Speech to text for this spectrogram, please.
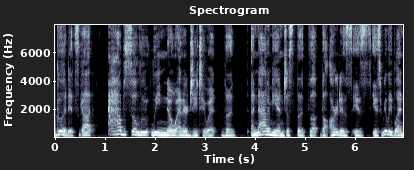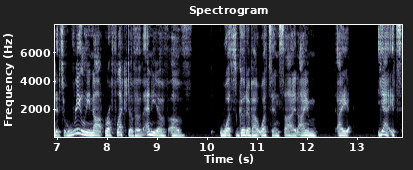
good. It's got absolutely no energy to it. The anatomy and just the the, the art is is is really bland. It's really not reflective of any of of what's good about what's inside. I'm I yeah, it's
